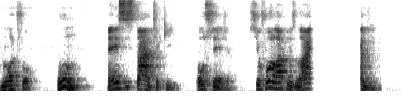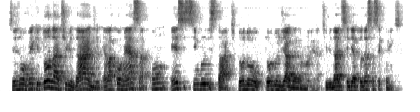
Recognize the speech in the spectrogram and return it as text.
no workflow. Um é esse start aqui, ou seja, se eu for lá para o slide, vocês vão ver que toda atividade, ela começa com esse símbolo de start, todo, todo o diagrama, né? a atividade seria toda essa sequência.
